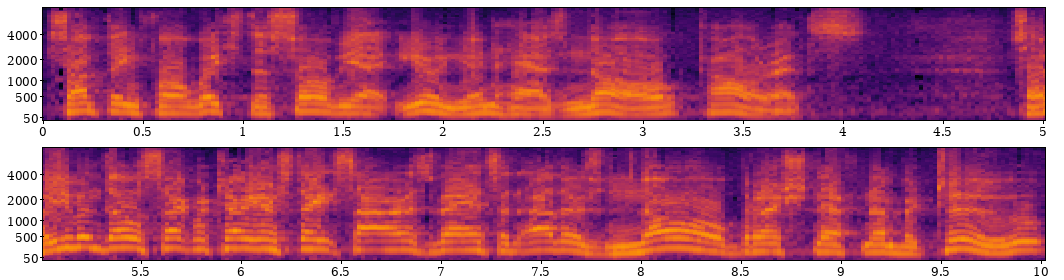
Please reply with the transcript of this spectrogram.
something for which the Soviet Union has no tolerance. So even though Secretary of State Cyrus Vance and others know Brezhnev No. 2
